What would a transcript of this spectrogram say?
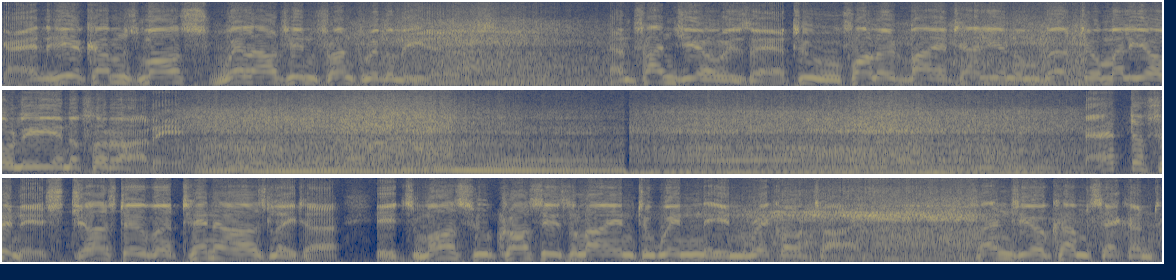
And here comes Moss well out in front with the leaders. And Fangio is there too, followed by Italian Umberto Malioli in a Ferrari. At the finish, just over 10 hours later, it's Moss who crosses the line to win in record time. Fangio comes second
